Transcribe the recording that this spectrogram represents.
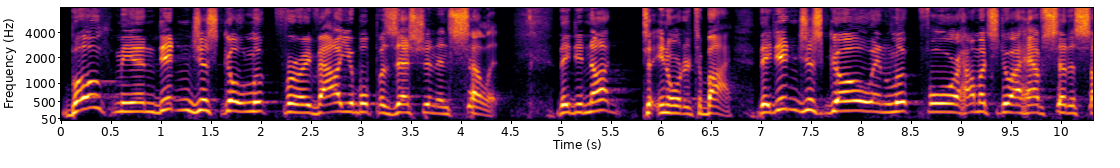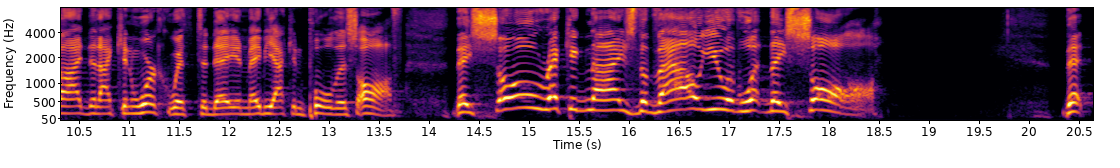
both men didn't just go look for a valuable possession and sell it. They did not to, in order to buy. They didn't just go and look for how much do I have set aside that I can work with today and maybe I can pull this off. They so recognized the value of what they saw that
